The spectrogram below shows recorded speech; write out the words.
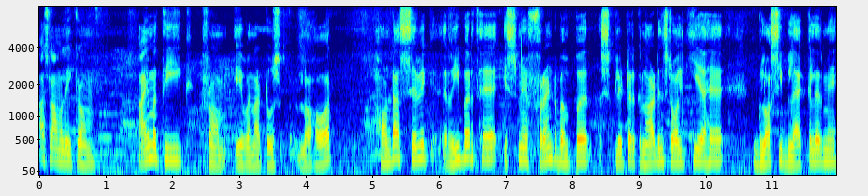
अस्सलाम वालेकुम I am Atiq from A one autos Lahore Honda Civic rebirth है। इसमें front bumper splitter canard install किया है। ग्लॉसी ब्लैक कलर में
